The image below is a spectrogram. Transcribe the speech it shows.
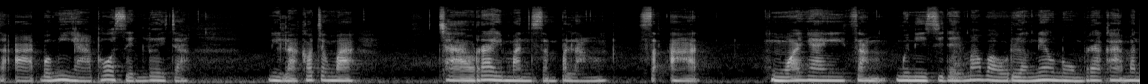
สะอาดบ่มีหญ้าพ่อเส้นเลยจ้ะนี่ล่ะเขาจังมาชาวไร่มันสำปะหลังสะอาด หัวใหญ่ซ้ำมือนีสิได้มาเว้าเรื่องแนวโน้มราคามัน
